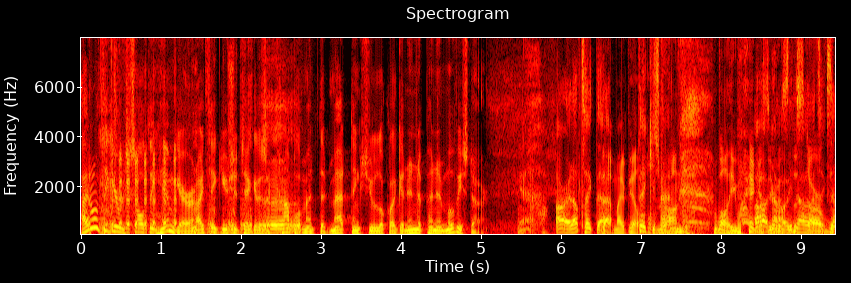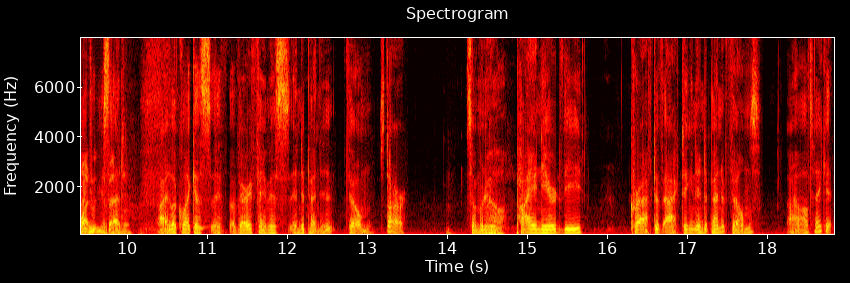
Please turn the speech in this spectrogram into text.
I don't think you're insulting him, Garen. I think you should take it as a compliment that Matt thinks you look like an independent movie star. Yeah. All right, I'll take that. that might be a Thank little you, strong. Well, he, I guess Oh, he no, was the no, star that's of exactly one. what you said. I look like a very famous independent film star, someone who pioneered the craft of acting in independent films. I'll I'll take it.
